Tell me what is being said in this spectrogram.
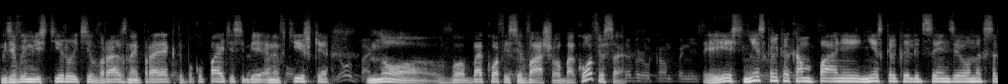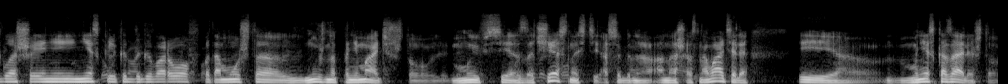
где вы инвестируете в разные проекты, покупаете себе NFT-шки, но в бэк-офисе вашего бэк-офиса есть несколько компаний, несколько лицензионных соглашений, несколько договоров, потому что нужно понимать, что мы все за честность, особенно наши основатели, и э, мне сказали, что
